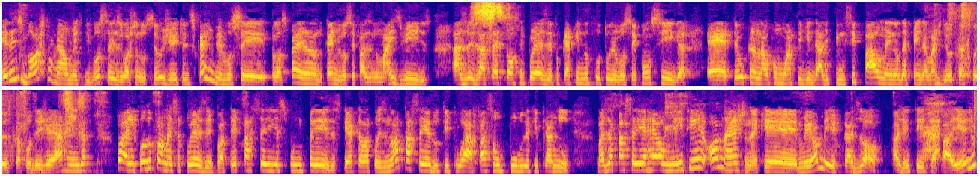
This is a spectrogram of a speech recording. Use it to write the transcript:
eles gostam realmente de você, eles gostam do seu jeito, eles querem ver você prosperando, querem ver você fazendo mais vídeos, às vezes até torcem, por exemplo, que aqui no futuro você consiga é, ter o canal como uma atividade principal, né, e não dependa mais de outras coisas para poder gerar renda. Porém, quando começa, por exemplo, a ter parcerias com empresas, que é aquela coisa, não a parceria do tipo, ah, faça um público aqui para mim, mas a parceria é realmente honesta, né, que é meio a meio, cara diz, ó, a gente tem esse aparelho,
